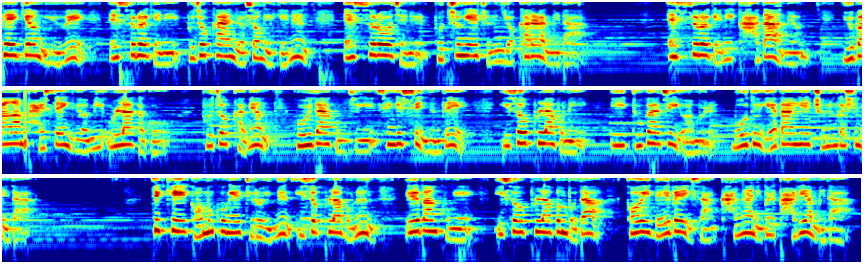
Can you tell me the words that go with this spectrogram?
폐경 이후에 에스트로겐이 부족한 여성에게는 에스트로젠을 보충해 주는 역할을 합니다. 에스트로겐이 가다하면 유방암 발생 위험이 올라가고 부족하면 골다공증이 생길 수 있는데 이소플라본이 이 두 가지 위험을 모두 예방해 주는 것입니다. 특히 검은콩에 들어있는 이소플라본은 일반 콩의 이소플라본보다 거의 4배 이상 강한 힘을 발휘합니다.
